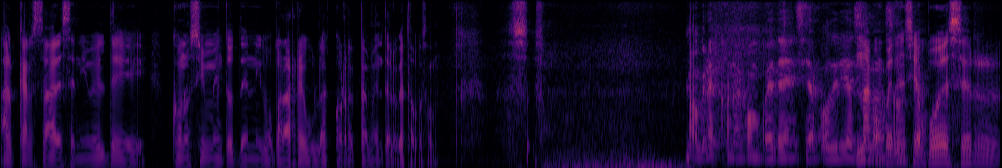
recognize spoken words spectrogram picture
a alcanzar ese nivel de conocimiento técnico para regular correctamente lo que está pasando. ¿No crees que una competencia podría ser? Una competencia puede ser...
